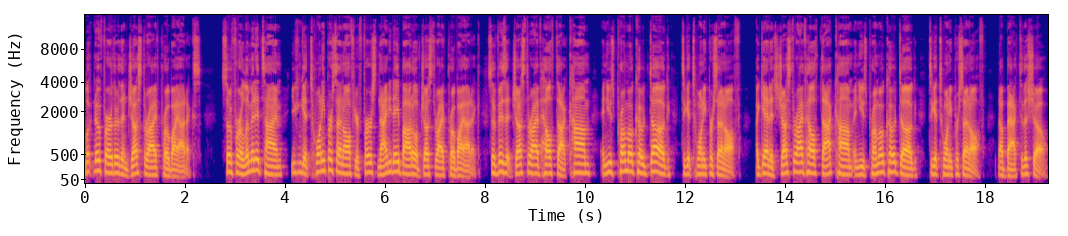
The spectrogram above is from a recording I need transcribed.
look no further than Just Thrive Probiotics. So for a limited time, you can get 20% off your first 90-day bottle of Just Thrive Probiotic. So visit justthrivehealth.com and use promo code Doug to get 20% off. Again, it's justthrivehealth.com and use promo code Doug to get 20% off. Now back to the show.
